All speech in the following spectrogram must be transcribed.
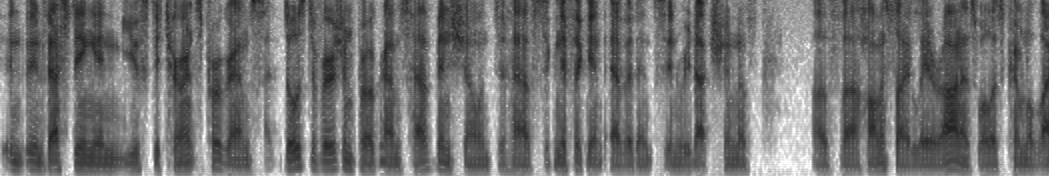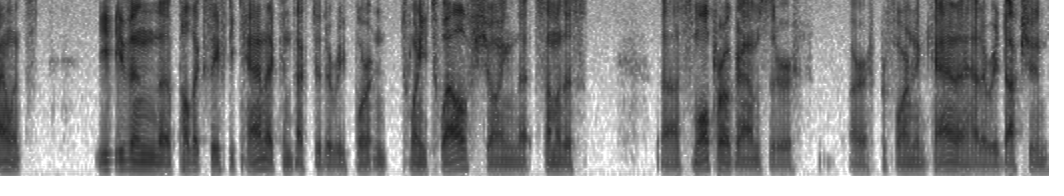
in, investing in youth deterrence programs. Those diversion programs have been shown to have significant evidence in reduction of of uh, homicide later on, as well as criminal violence. Even the Public Safety Canada conducted a report in 2012 showing that some of the uh, small programs that are are performed in Canada had a reduction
